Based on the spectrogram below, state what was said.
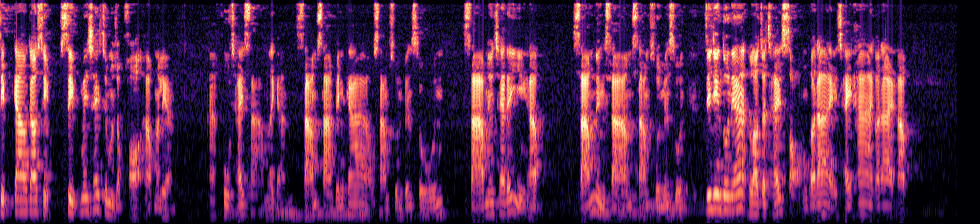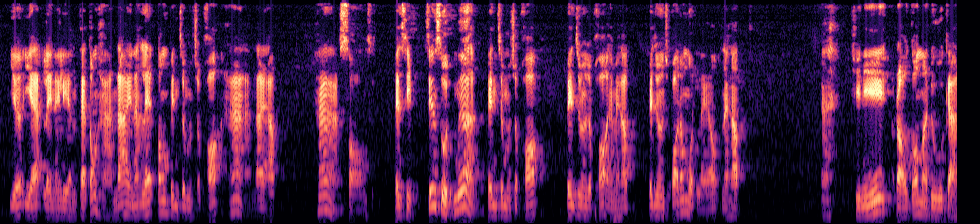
19 90 10 ไม่ใช่จำนวนเฉพาะครับนักเรียนครูใช้3เลยกัน 3 3 เป็น 9 3 0 เป็น 0 3 ยังใช้ได้อีกครับ 3 1 3 3 0 เป็น 0 จริง ๆ ตัวเนี้ยเราจะใช้ 2 ก็ได้ใช้ 5 ก็ได้ครับ เยอะแยะเลยในเรียน แต่ต้องหารได้นะ และต้องเป็นจำนวนเฉพาะ 5 หารได้ครับ 5 2 เป็น 10 สิ้นสุดเมื่อเป็นจำนวนเฉพาะ เป็นจำนวนเฉพาะเห็นไหมครับ เป็นจำนวนเฉพาะทั้งหมดแล้วนะครับทีนี้เราก็มาดูกัน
